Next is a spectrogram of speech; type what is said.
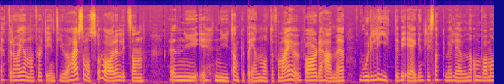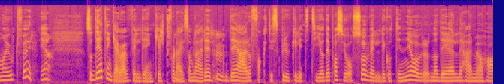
etter å ha gjennomført det intervjuet her, som også var en litt sånn en ny, ny tanke på en måte for meg, var det her med hvor lite vi egentlig snakker med elevene om hva man har gjort før. Ja. Så det tenker jeg jo er veldig enkelt for deg som lærer. Mm. Det er å faktisk bruke litt tid. Og det passer jo også veldig godt inn i overordna del, det her med å ha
